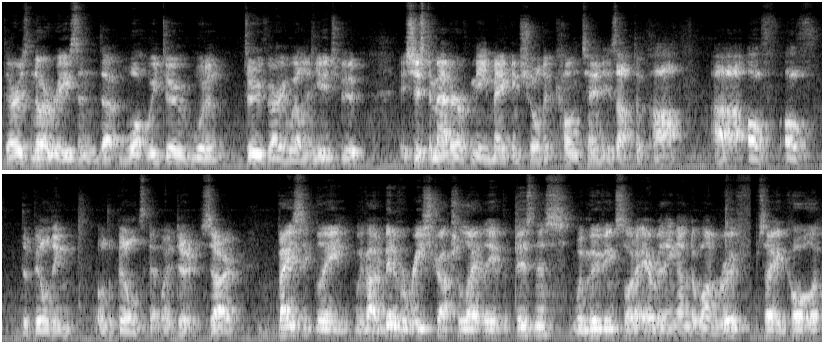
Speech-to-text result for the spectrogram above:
there is no reason that what we do wouldn't do very well in YouTube. It's just a matter of me making sure the content is up to par uh, of of the building or the builds that we do. So basically, we've had a bit of a restructure lately of the business. We're moving sort of everything under one roof, so you call it.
